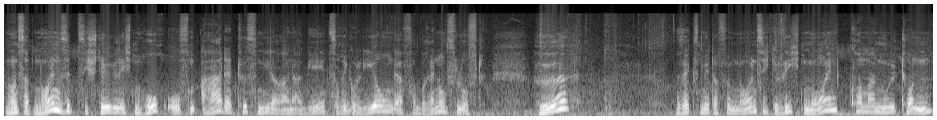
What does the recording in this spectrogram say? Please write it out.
1979 stillgelegten Hochofen A der Thyssen Niederrhein AG zur Regulierung der Verbrennungsluft. Höhe 6,95 Meter, Gewicht 9,0 Tonnen,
